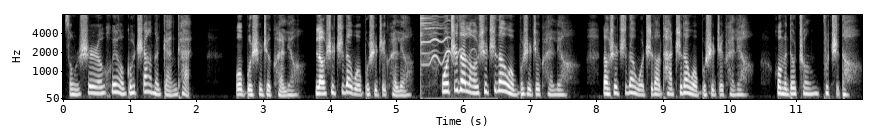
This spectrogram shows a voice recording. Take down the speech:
总是会有过这样的感慨：我不是这块料，老师知道我不是这块料，我知道老师知道我不是这块料，老师知道我知道他知道我不是这块料，我们都装不知道。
